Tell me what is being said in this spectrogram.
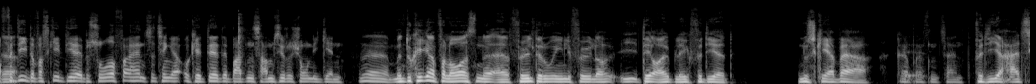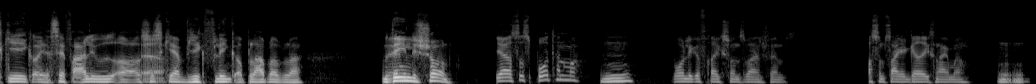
Ja. ja. fordi der var sket de her episoder førhen, så tænker jeg, okay, det, her, det er bare den samme situation igen. Ja, men du kan ikke engang få lov at, sådan, at føle det, du egentlig føler i det øjeblik, fordi at nu skal jeg være Repræsentant. fordi jeg har et skæg, og jeg ser farlig ud, og så Ja. skal jeg virke flink, og bla bla bla. Men Men- det er egentlig sjovt. Ja, og så spurgte han mig, Mm. hvor ligger Frederikssundsvej 90? Og som sagt, jeg gad ikke snakke med ham. Mm.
